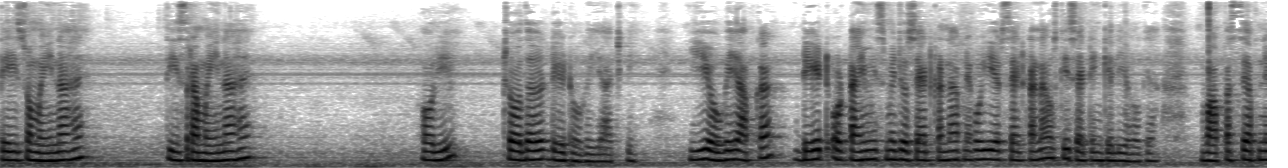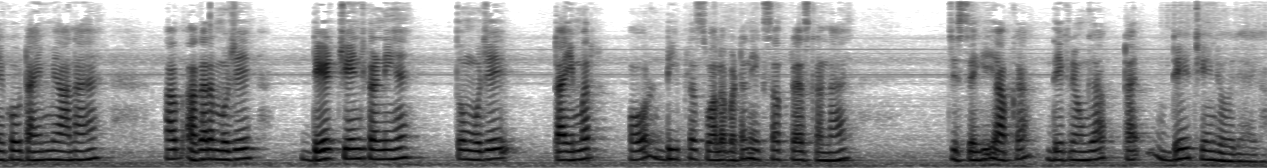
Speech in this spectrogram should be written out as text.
तेईसवा महीना है, तीसरा महीना है, और ये चौदह डेट हो गई आज की। ये हो गई आपका डेट और टाइम इसमें जो सेट करना है, अपने को ईयर सेट करना है, उसकी सेटिंग के लिए हो गया। वापस से अपने को टाइम में आना है। अब अगर मुझे डेट चेंज करनी है तो मुझे टाइमर और डी प्लस वाला बटन एक साथ प्रेस करना है, जिससे कि आपका देख रहे होंगे आप डे चेंज हो जाएगा।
